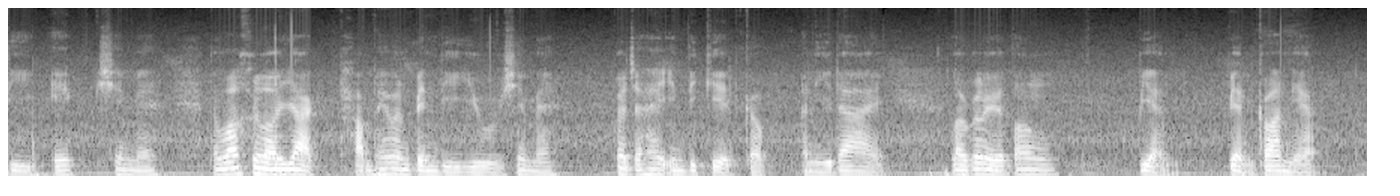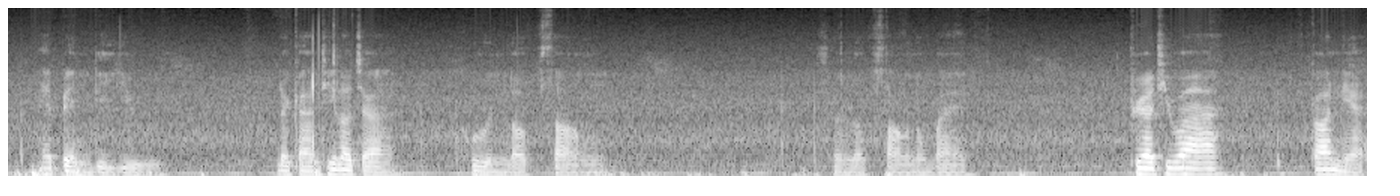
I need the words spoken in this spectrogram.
dx ใช่ไหม แต่ว่าคือเราอยากทำให้มันเป็น du ใช่ไหม เพื่อจะให้อินทิเกรตกับอันนี้ได้ เราก็เลยต้องเปลี่ยนเปลี่ยนก้อนเนี้ยให้เป็น du โดยการที่เราจะคูณลบสองส่วนลบสองลงไป เพื่อที่ว่าก้อนเนี้ย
